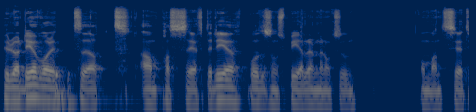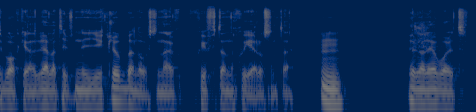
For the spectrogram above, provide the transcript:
Hur har det varit att anpassa sig efter det, både som spelare men också om man ser tillbaka relativt ny i klubben då också när skiften sker och sånt där. Mm. Hur har det varit?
